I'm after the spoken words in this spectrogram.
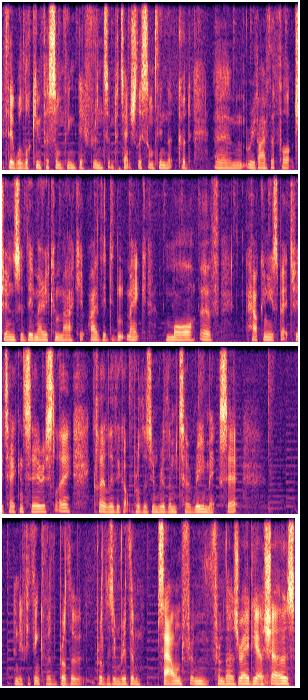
if they were looking for something different and potentially something that could um, revive the fortunes of the American market, why they didn't make more of How Can You Expect to Be Taken Seriously? Clearly, they got Brothers in Rhythm to remix it. And if you think of the brother Brothers in Rhythm sound from from those radio Yeah. shows,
